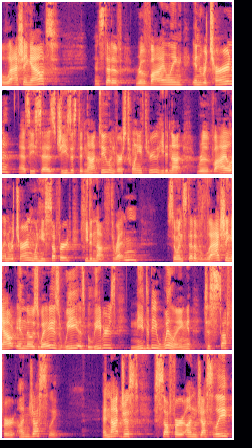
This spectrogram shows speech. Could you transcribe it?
lashing out, instead of reviling in return, as he says Jesus did not do in verse 23, he did not revile in return when he suffered. He did not threaten. So instead of lashing out in those ways, we as believers need to be willing to suffer unjustly. And not just suffer unjustly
